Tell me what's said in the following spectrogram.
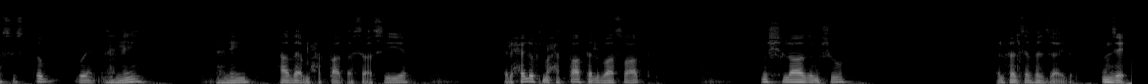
bus stop وين؟ هني هني. هذا محطات أساسية. الحلو في محطات الباصات. مش لازم شو؟ الفلسفة الزايدة. إنزين.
